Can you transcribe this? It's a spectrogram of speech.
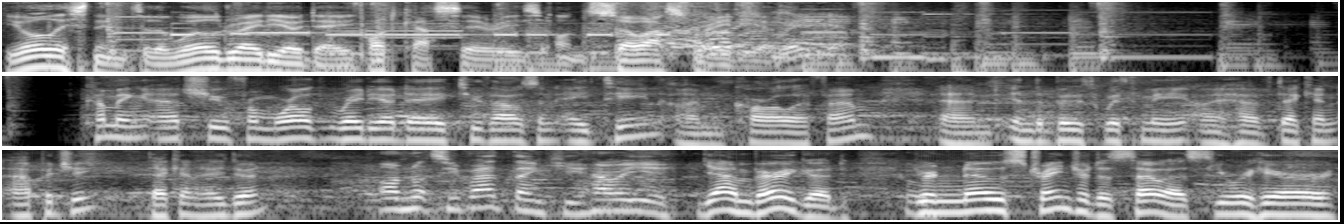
You're listening to the World Radio Day podcast series on SOAS Radio. Coming at you from World Radio Day 2018, I'm Carl FM, and in the booth with me I have Declan Apogee. Declan, how are you doing? I'm not too bad, thank you. How are you? Yeah, I'm very good. Cool. You're no stranger to SOAS. You were here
